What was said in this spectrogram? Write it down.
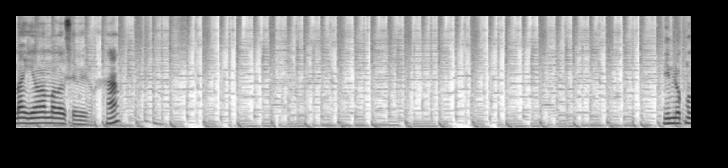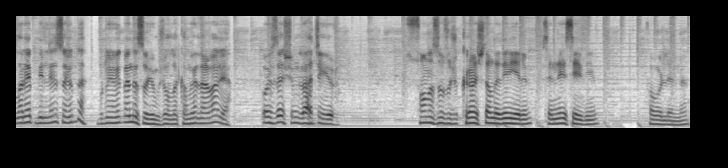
Ben yanmaları seviyorum. Ha? Benim lokmaları hep birileri sayıyordu da burada yönetmen de sayıyormuş valla kameralar var ya. O yüzden şimdi rahatça yiyorum. Sonrasında şu crunch'tan da deneyelim. Senin en sevdiğin favorilerinden.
